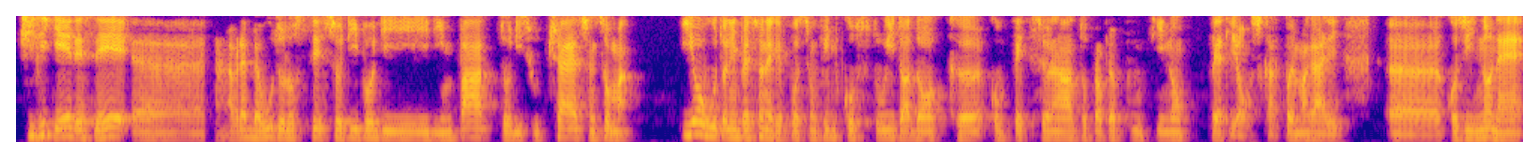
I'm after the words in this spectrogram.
ci si chiede se uh, avrebbe avuto lo stesso tipo di, di impatto, di successo, insomma, io ho avuto l'impressione che fosse un film costruito ad hoc, confezionato proprio a puntino per gli Oscar, poi magari uh, così non è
